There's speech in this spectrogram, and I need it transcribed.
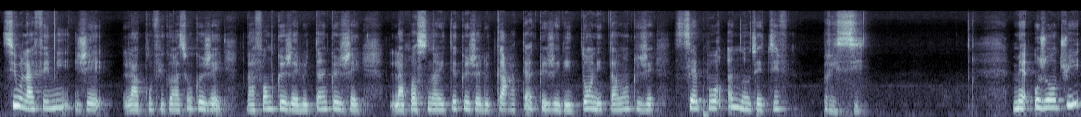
Si vous la famille, j'ai la configuration que j'ai, la forme que j'ai, le teint que j'ai, la personnalité que j'ai, le caractère que j'ai, les dons, les talents que j'ai, c'est pour un objectif précis. Mais aujourd'hui,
